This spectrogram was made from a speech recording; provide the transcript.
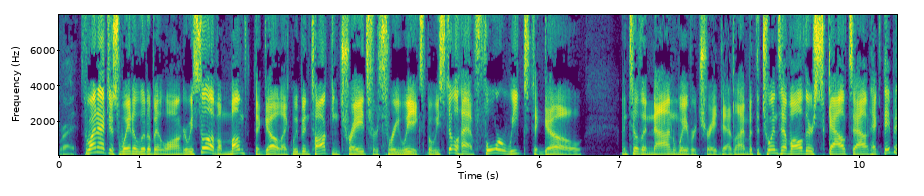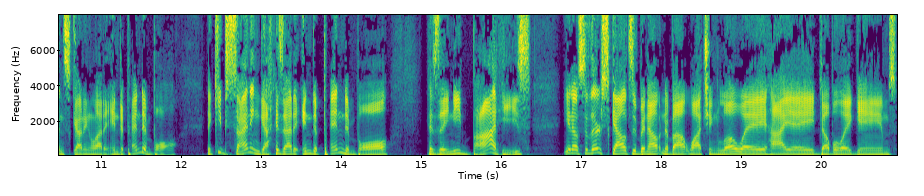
Right. So why not just wait a little bit longer? We still have a month to go. Like we've been talking trades for three weeks, but we still have four weeks to go until the non waiver trade deadline. But the Twins have all their scouts out. Heck, they've been scouting a lot of independent ball. They keep signing guys out of independent ball because they need bodies. You know, so their scouts have been out and about watching low A, high A, double A games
